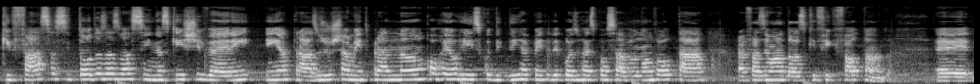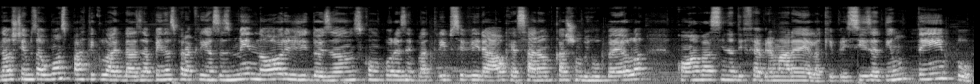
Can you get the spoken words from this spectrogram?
que faça-se todas as vacinas que estiverem em atraso, justamente para não correr o risco de, de repente, depois o responsável não voltar para fazer uma dose que fique faltando. É, nós temos algumas particularidades apenas para crianças menores de 2 anos, como por exemplo a tríplice viral, que é sarampo, cachumba e rubéola, com a vacina de febre amarela, que precisa de um tempo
